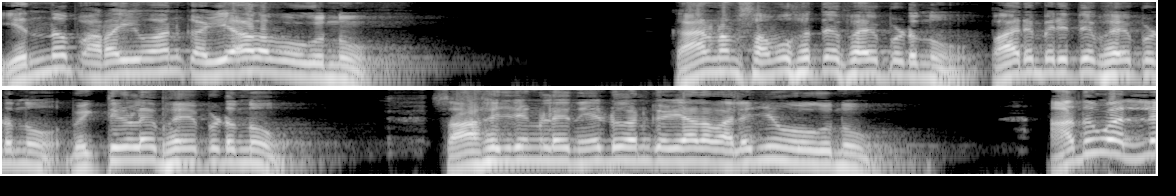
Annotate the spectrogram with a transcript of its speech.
എന്ന് പറയുവാൻ കഴിയാതെ പോകുന്നു. കാരണം സമൂഹത്തെ ഭയപ്പെടുന്നു പാരമ്പര്യത്തെ ഭയപ്പെടുന്നു വ്യക്തികളെ ഭയപ്പെടുന്നു സാഹചര്യങ്ങളെ നേടുവാൻ കഴിയാതെ വലഞ്ഞു പോകുന്നു. അതുമല്ല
